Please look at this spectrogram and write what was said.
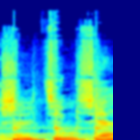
是金钱。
